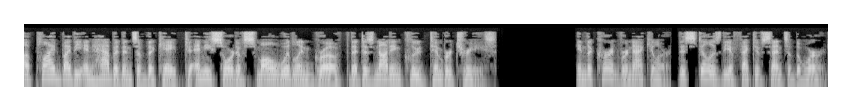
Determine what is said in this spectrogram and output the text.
applied by the inhabitants of the Cape to any sort of small woodland growth that does not include timber trees. In the current vernacular, this still is the effective sense of the word.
